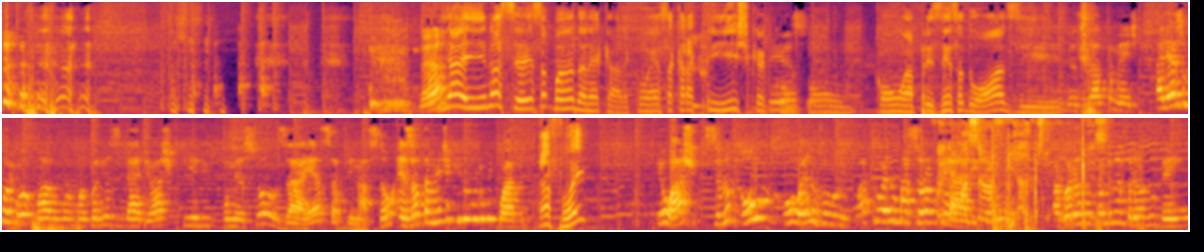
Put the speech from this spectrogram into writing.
né? E aí nasceu essa banda, né, cara? Com essa característica, com, com, com a presença do Ozzy. Exatamente. Aliás, uma, uma, uma curiosidade, eu acho que ele começou a usar essa afinação exatamente aqui no volume 4. Ah, foi? Eu acho que se não, ou, ou é no volume 4 ou é no Master of Reality. Agora eu não tô me lembrando bem.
